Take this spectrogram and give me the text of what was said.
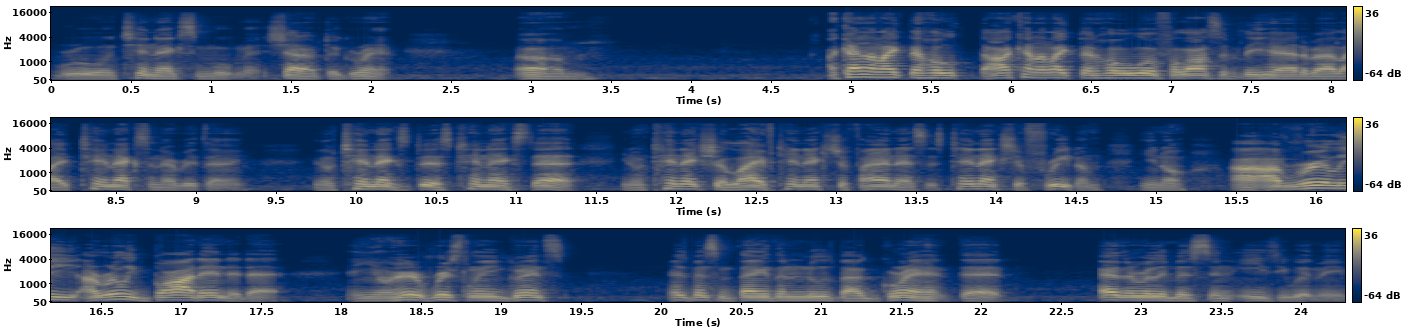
rule 10x movement. Shout out to Grant. Um, I kind of like the whole. I kind of like that whole little philosophy he had about like 10x and everything. You know, 10x this, 10x that. You know, 10x your life, 10x your finances, 10x your freedom. You know, I, I really, I really bought into that. And you know, here recently, Grant's. There's been some things in the news about Grant that hasn't really been sitting easy with me.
